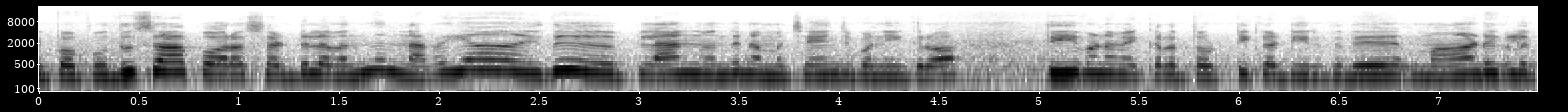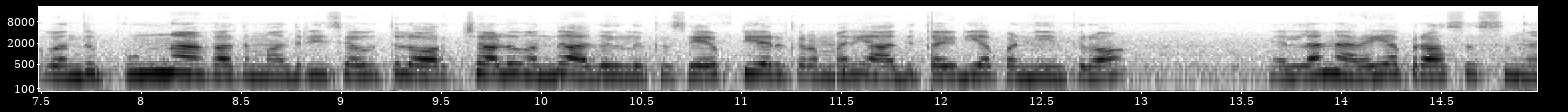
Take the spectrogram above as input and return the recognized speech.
இப்போ புதுசாக போகிற ஷெட்டில் வந்து நிறையா இது பிளான் வந்து நம்ம சேஞ்ச் பண்ணிக்கிறோம். தீவனம் வைக்கிற தொட்டி கட்டியிருக்குது. மாடுகளுக்கு வந்து புண்ணாகாத மாதிரி செவுத்தில் உரைச்சாலும் வந்து அதுகளுக்கு சேஃப்டியாக இருக்கிற மாதிரி அதுக்கு ஐடியா பண்ணியிருக்கிறோம். எல்லாம் நிறையா ப்ராசஸ்ஸுங்க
